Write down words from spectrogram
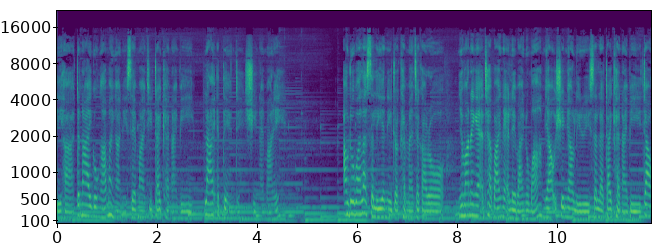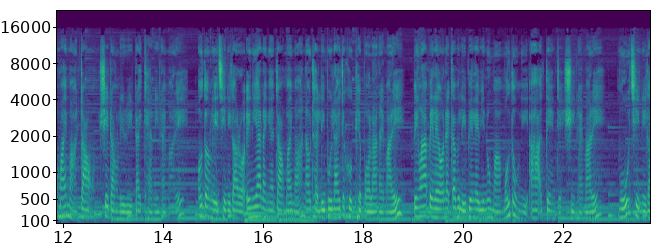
လေဟာတနအီကို9မိုင်ကနေ10မိုင်ထိတိုက်ခတ်နိုင်ပြီးလှိုင်းအသင့်အတင်ရှိနိုင်ပါတယ်။အော်တိုဘာလ14ရက်နေ့အတွက်ခံမှန်းချက်ကတော့မြန်မာနိုင်ငံအထက်ပိုင်းနဲ့အလယ်ပိုင်းတို့မှာမြောက်အရှိမြောက်လေတွေဆက်လက်တိုက်ခတ်နိုင်ပြီးတောင်ပိုင်းမှာတောင်ရှေ့တောင်လေတွေတိုက်ခတ်နေနိုင်ပါတယ်။ မုတ်တုံလေအခြေအနေကတော့အိန္ဒိယနိုင်ငံတောင်ပိုင်းမှာနောက်ထပ်လေပွေလိုက်တစ်ခုဖြစ်ပေါ်လာနိုင်ပါတယ်။ပင်လယ်ပင်လယ်အော်နဲ့ကပ်ပလီပင်လယ်ပြင်တို့မှာမုတ်တုံလေအားအသင့်တင်ရှိနိုင်ပါတယ်။မိုးအခြေအနေက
